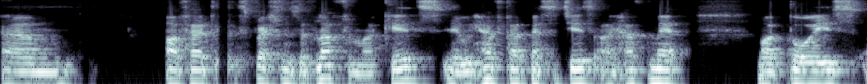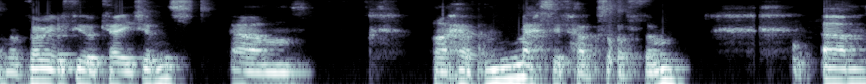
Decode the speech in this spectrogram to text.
Um, I've had expressions of love from my kids. You know, we have had messages. I have met my boys on a very few occasions. Um, I have massive hugs off them. Um,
